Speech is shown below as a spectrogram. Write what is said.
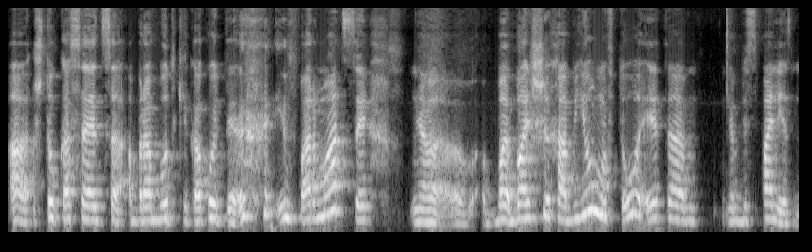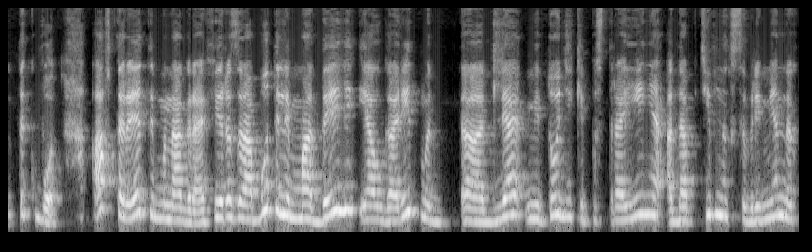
А что касается обработки какой-то информации, больших объемов, то это бесполезно. Так вот, авторы этой монографии разработали модели и алгоритмы а, для методики построения адаптивных современных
